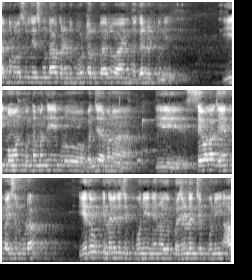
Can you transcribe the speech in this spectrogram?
డబ్బులు వసూలు చేసుకుంటా ఒక రెండు కోట్ల రూపాయలు ఆయన దగ్గర పెట్టుకుని ఈ మోహన్ కొంతమంది ఇప్పుడు బంజా మన ఈ సేవలాల్ జయంతి పైసలు కూడా ఏదో కింద మీద చెప్పుకొని నేను ప్రెసిడెంట్ అని చెప్పుకొని ఆ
